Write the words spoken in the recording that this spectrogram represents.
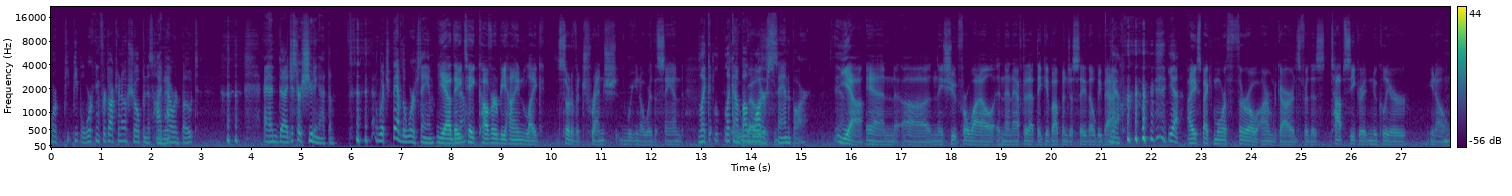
or pe- people working for Doctor No show up in this high powered boat and uh, just start shooting at them. Which they have the worst aim. yeah, they know? take cover behind like sort of a trench, where, you know, where the sand like like an above water goes- sandbar. Yeah, and uh, and they shoot for a while, and then after that they give up and just say they'll be back. Yeah, yeah, I expect more thorough armed guards for this top secret nuclear, you know,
